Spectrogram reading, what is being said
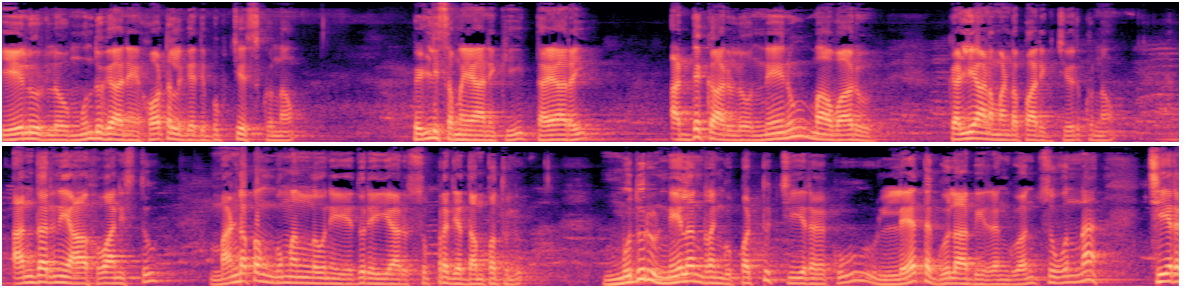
ఏలూరులో ముందుగానే హోటల్ గది బుక్ చేసుకున్నాం. పెళ్ళి సమయానికి తయారై అద్దె కారులో నేను మా వారు కళ్యాణ మండపానికి చేరుకున్నాం. అందరినీ ఆహ్వానిస్తూ మండపం గుమ్మంలోనే ఎదురయ్యారు సుప్రజ దంపతులు. ముదురు నీలం రంగు పట్టు చీరకు లేత గులాబీ రంగు అంచు ఉన్న చీర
